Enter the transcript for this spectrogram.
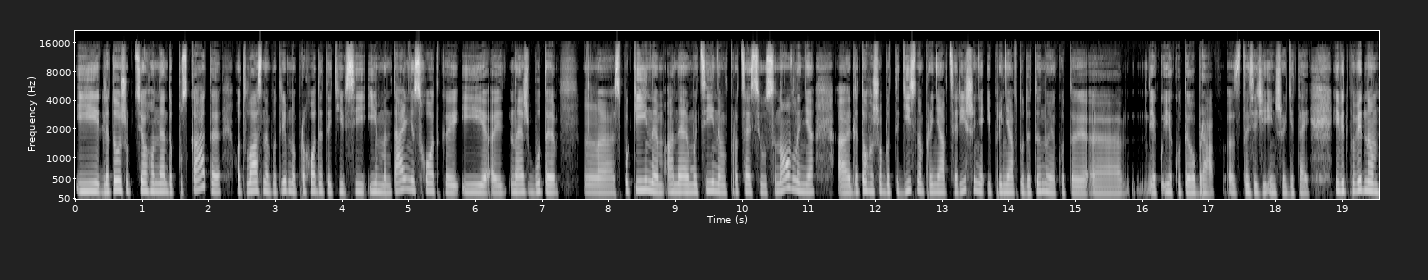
І для того, щоб цього не допускати, от власне потрібно проходити ті всі і ментальні сходки, і е, знаєш, бути спокійним, а не емоційним в процесі усиновлення, для того, щоб ти дійсно прийняв це рішення і прийняв ту дитину, яку ти е, яку ти обрав з тисячі інших дітей. І відповідно.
